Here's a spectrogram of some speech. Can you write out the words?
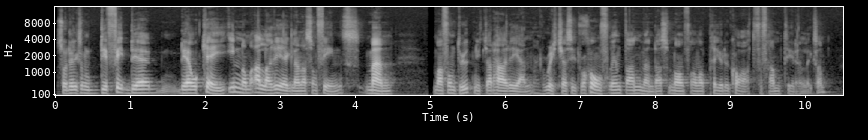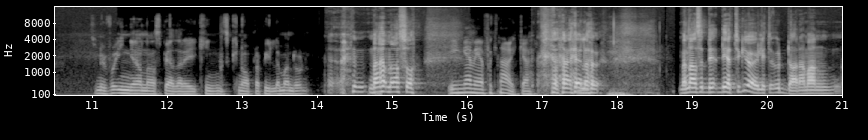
Så det är, liksom, det, det, det är okej inom alla reglerna som finns, men man får inte utnyttja det här igen. Richards situation får inte användas som någon form av prejudikat för framtiden. Liksom. Så nu får ingen annan spelare i Kings knapra piller med andra ord. Nej, men alltså, Inga mer får knarka. eller hur? Men alltså det, det tycker jag är lite udda när man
